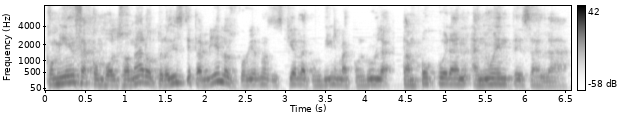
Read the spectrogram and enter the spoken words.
comienza con Bolsonaro, pero dices que también los gobiernos de izquierda con Dilma, con Lula, tampoco eran anuentes a la,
